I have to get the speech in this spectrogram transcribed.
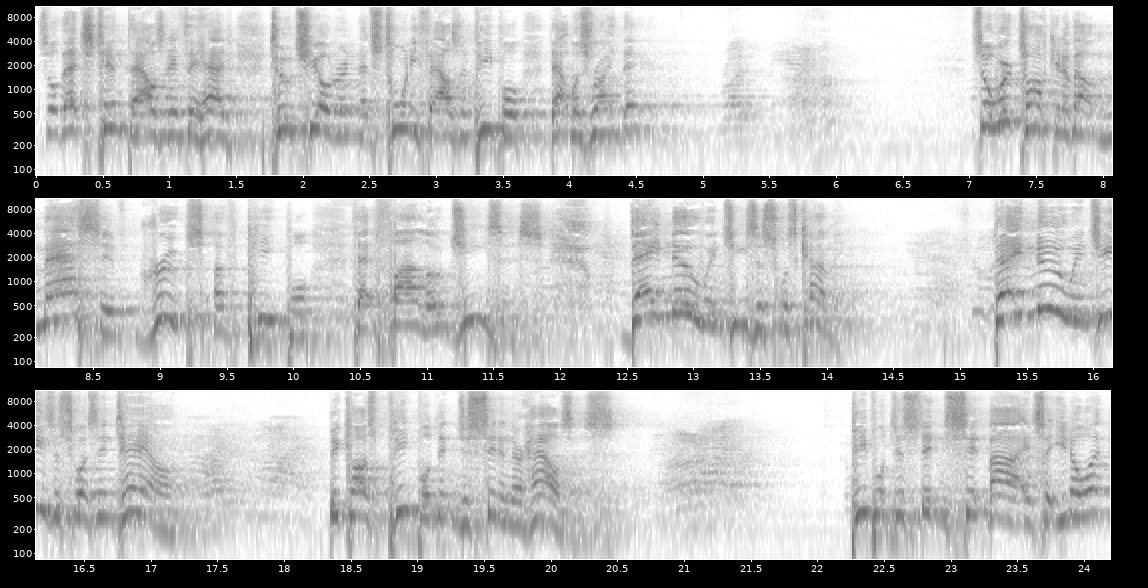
So that's 10,000. If they had two children, that's 20,000 people. That was right there. So we're talking about massive groups of people that followed Jesus. They knew when Jesus was coming. They knew when Jesus was in town. Because people didn't just sit in their houses. People just didn't sit by and say, you know what?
